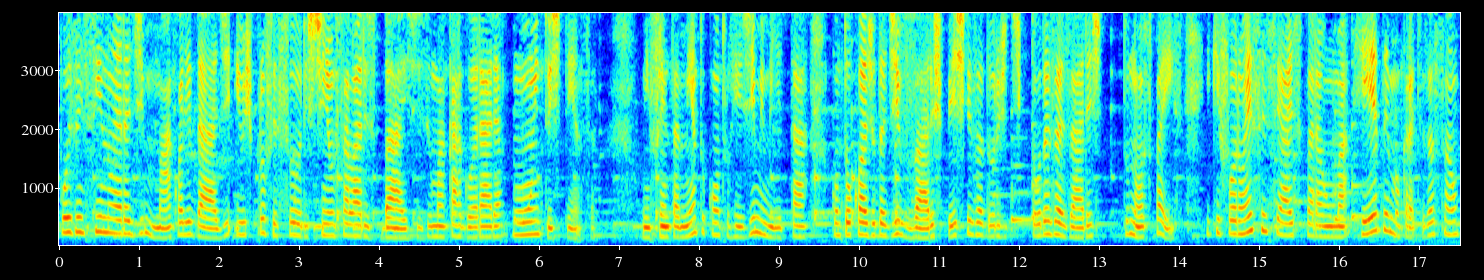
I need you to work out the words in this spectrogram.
pois o ensino era de má qualidade e os professores tinham salários baixos e uma carga horária muito extensa. O enfrentamento contra o regime militar contou com a ajuda de vários pesquisadores de todas as áreas do nosso país e que foram essenciais para uma redemocratização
